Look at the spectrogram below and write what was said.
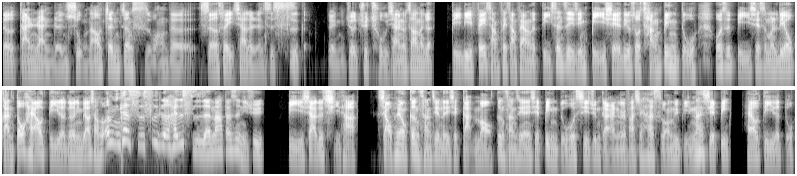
的感染人数，然后真正死亡的十二岁以下的人是四个。对，你就去除一下，你就知道那个比例非常非常非常的低，甚至已经比一些，例如说肠病毒或者是比一些什么流感都还要低了。对，你不要想说，嗯，你看死四个还是死人啊？但是你去比一下，就其他小朋友更常见的一些感冒、更常见的一些病毒或细菌感染，你会发现它的死亡率比那些病还要低得多。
